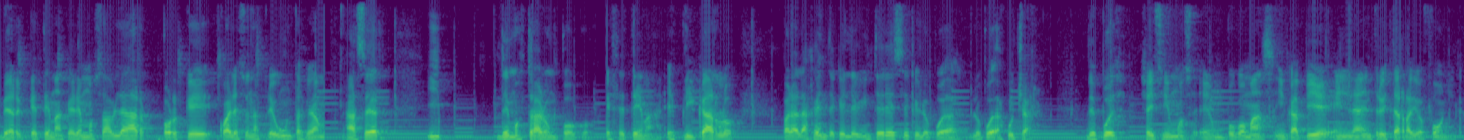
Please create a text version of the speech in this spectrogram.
ver qué tema queremos hablar, por qué, cuáles son las preguntas que vamos a hacer y demostrar un poco ese tema, explicarlo para la gente que le interese que lo pueda, lo pueda escuchar. Después ya hicimos eh, un poco más hincapié en la entrevista radiofónica.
